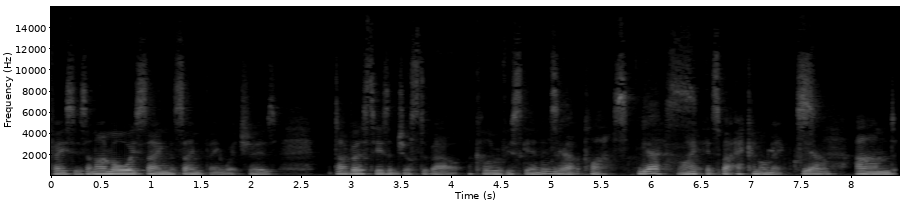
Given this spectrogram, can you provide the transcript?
faces. And I'm always saying the same thing, which is diversity isn't just about the colour of your skin, it's Yeah. about class, Yes. right? It's about economics. Yeah. And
